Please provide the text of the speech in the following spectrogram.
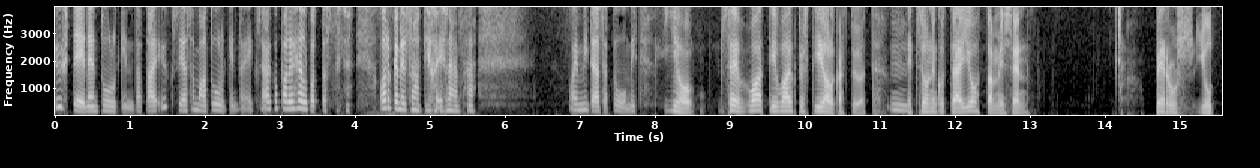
yhteinen tulkinta tai yksi ja sama tulkinta. Eikö se aika paljon helpottaisi meidän organisaatioelämää? Vai mitä sä tuumit? Joo, se vaatii vain yksinkertaisesti jalkatyötä. Mm. Et se on niin tämä johtamisen perusjuttu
